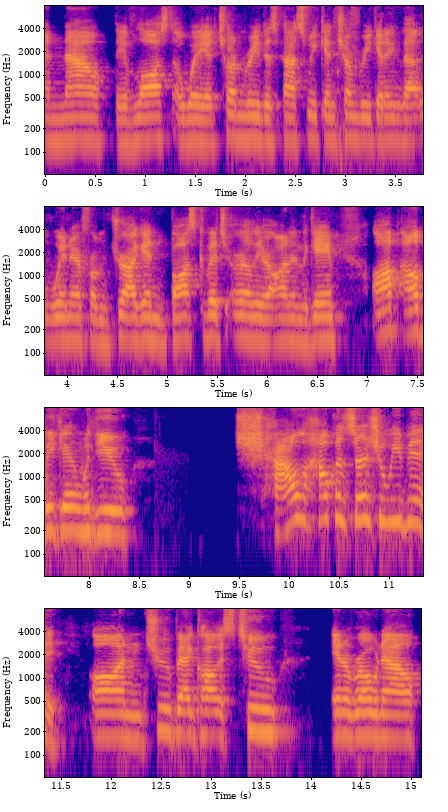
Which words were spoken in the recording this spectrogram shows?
and now they've lost away at Chonburi this past weekend. Chonburi getting that winner from Dragan Boskovic earlier on in the game. Op, I'll begin with you. How how concerned should we be on True Bangkok? It's two in a row now.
